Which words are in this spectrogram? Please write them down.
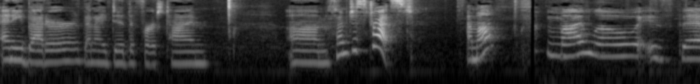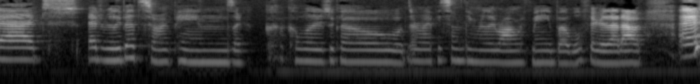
any better than I did the first time. Um, so I'm just stressed. Emma? My low is that I had really bad stomach pains like a couple days ago. There might be something really wrong with me, but we'll figure that out. And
